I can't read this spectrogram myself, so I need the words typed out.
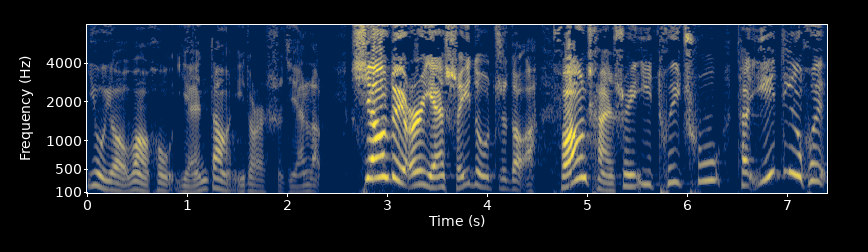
又要往后延宕一段时间了。相对而言，谁都知道啊，房产税一推出，它一定会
